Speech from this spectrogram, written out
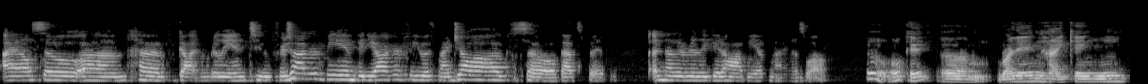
I also um, have gotten really into photography and videography with my job. So that's been another really good hobby of mine as well. Oh, okay. Um, running, hiking,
